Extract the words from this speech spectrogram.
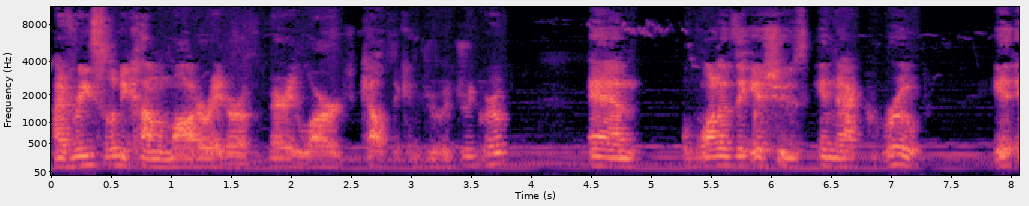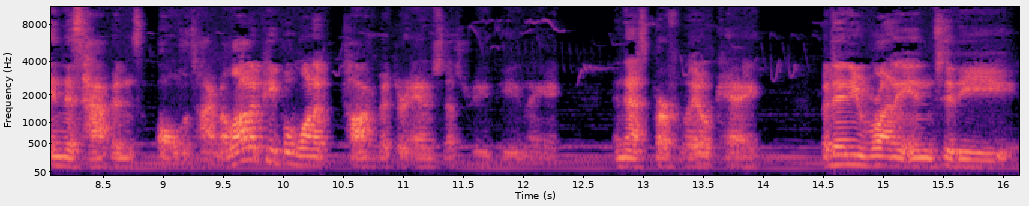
I've recently become a moderator of a very large Celtic and Druidry group. And one of the issues in that group, and this happens all the time, a lot of people want to talk about their ancestry and DNA, and that's perfectly okay. But then you run into the,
